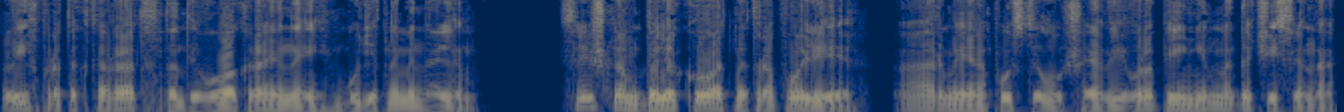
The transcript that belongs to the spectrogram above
то их протекторат над его окраиной будет номинальным. Слишком далеко от метрополии, армия, пусть и лучшая в Европе, немногочисленна.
